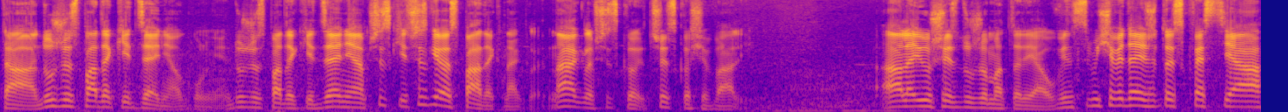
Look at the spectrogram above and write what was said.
Tak, duży spadek jedzenia ogólnie. Duży spadek jedzenia, wszystkie, wszystkiego spadek nagle. Nagle wszystko, wszystko się wali. Ale już jest dużo materiału, więc mi się wydaje, że to jest kwestia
